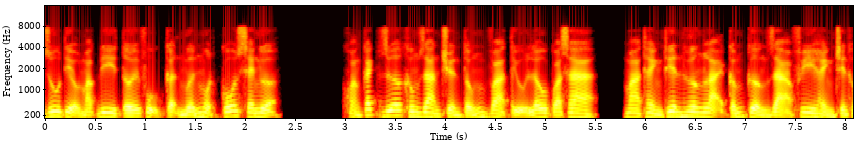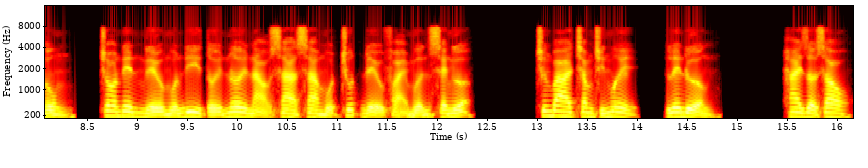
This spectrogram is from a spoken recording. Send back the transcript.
Du Tiểu Mặc đi tới phụ cận mướn một cỗ xe ngựa. Khoảng cách giữa không gian truyền tống và tiểu lâu quá xa, mà thành thiên hương lại cấm cường giả phi hành trên không, cho nên nếu muốn đi tới nơi nào xa xa một chút đều phải mướn xe ngựa. chương 390, lên đường. Hai giờ sau,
